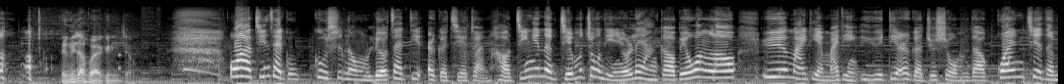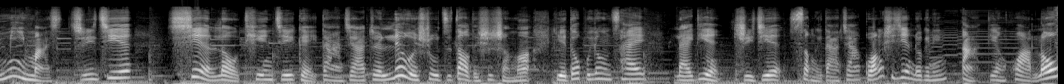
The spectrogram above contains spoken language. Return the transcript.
等一下回来跟你讲。哇，精彩故故事呢，我们留在第二个阶段。好，今天的节目重点有两个，别忘喽，预约买点买点预约。第二个就是我们的关键的密码，直接。泄露天机给大家，这六个数字到底是什么？也都不用猜，来电直接送给大家。广时间留给您打电话喽。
